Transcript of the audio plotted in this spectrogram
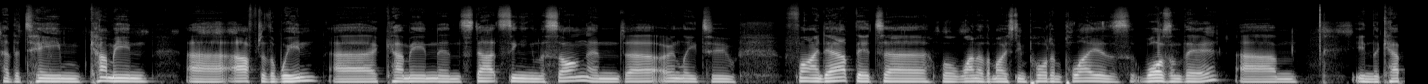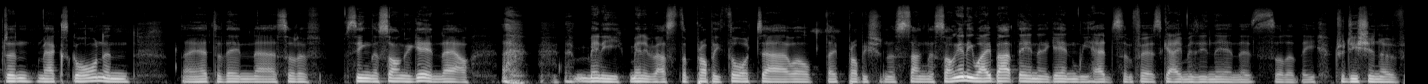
had the team come in uh, after the win, uh, come in and start singing the song, and only to find out that well, one of the most important players wasn't there. Um, in the captain Max Gawn, and they had to then uh, sort of sing the song again. Now, many many of us probably thought, uh, well, they probably shouldn't have sung the song anyway. But then again, we had some first gamers in there, and there's sort of the tradition of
